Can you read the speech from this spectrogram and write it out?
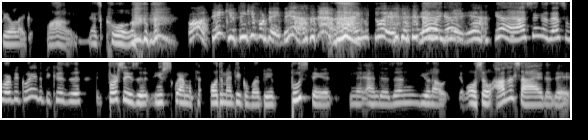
feel like wow, that's cool. Oh, thank you. Thank you for the idea. I will do it. Yeah, yeah. it. yeah. Yeah, I think that's will be great because uh, first is uh, Instagram automatic will be boosted, and then you know also other side the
